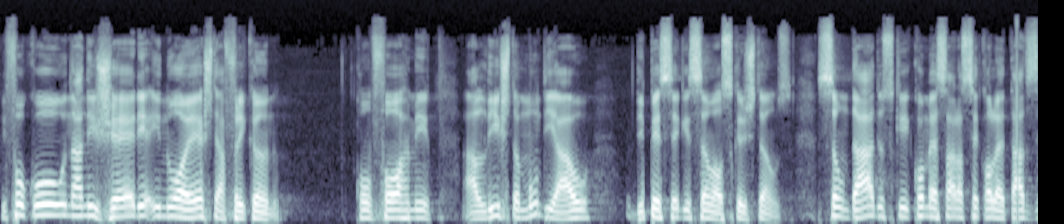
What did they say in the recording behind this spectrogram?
E focou na Nigéria e no oeste africano, conforme a lista mundial de perseguição aos cristãos. São dados que começaram a ser coletados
